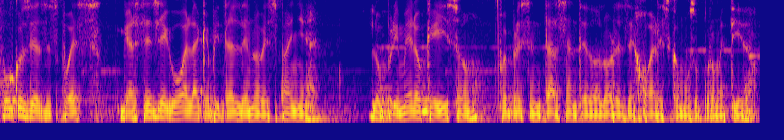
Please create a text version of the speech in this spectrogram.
Pocos días después, Garcés llegó a la capital de Nueva España. Lo primero que hizo fue presentarse ante Dolores de Juárez como su prometido.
